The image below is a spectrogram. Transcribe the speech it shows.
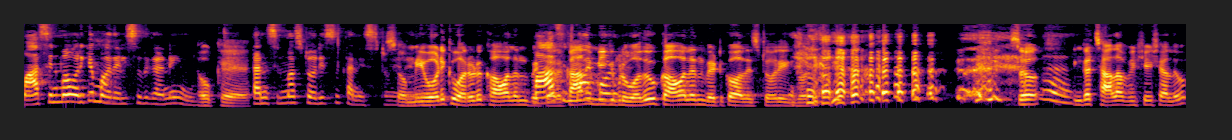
మా సినిమా వరకే మాకు తెలుస్తుంది కానీ ఓకే. తన సినిమా స్టోరీస్ తన ఇష్టం. సో మీ ఓడికి వరుడు కావాలని పెట్టారు. కానీ మీకు ఇప్పుడు వధువు కావాలని పెట్టుకోవాలి స్టోరీ ఇంకోటి. సో ఇంకా చాలా విశేషాలు.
